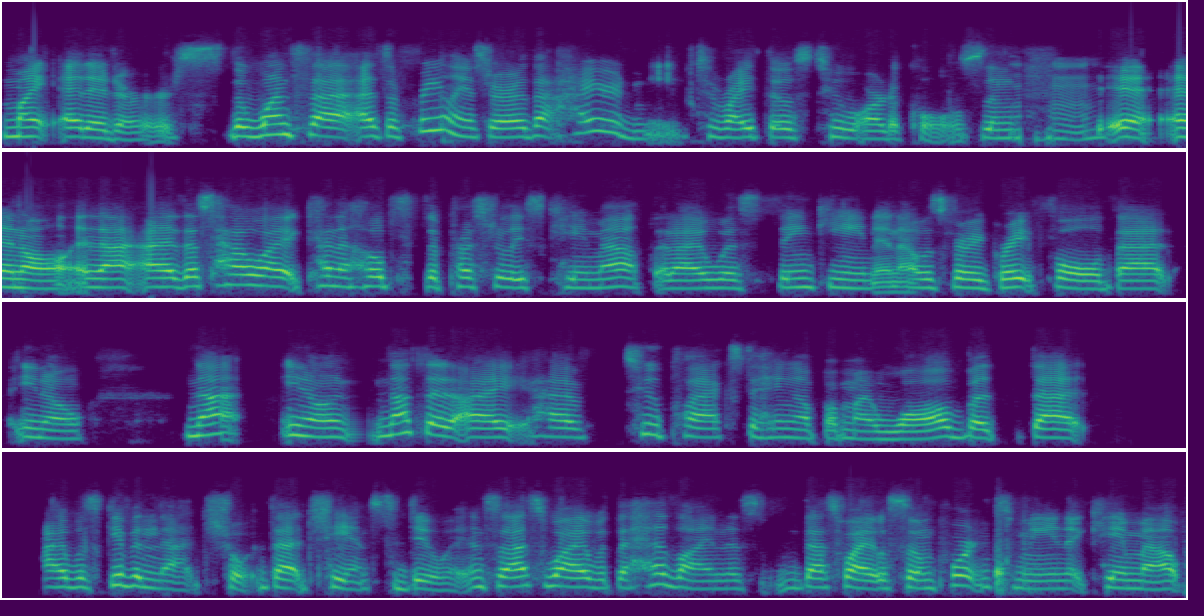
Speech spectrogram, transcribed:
my editors, the ones that, as a freelancer, that hired me to write those two articles and mm-hmm. and all, and I, I that's how I kind of hoped the press release came out. That I was thinking, and I was very grateful that you know, not you know, not that I have two plaques to hang up on my wall, but that I was given that cho- that chance to do it. And so that's why with the headline is that's why it was so important to me and it came out,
